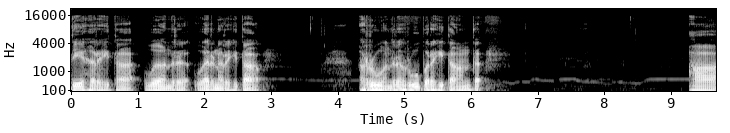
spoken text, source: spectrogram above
ದೇಹರಹಿತ, ವ ಅಂದ್ರೆ ವರ್ಣರಹಿತ, ರು ಅಂದ್ರೆ ರೂಪರಹಿತ ಅಂತ. ಆ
